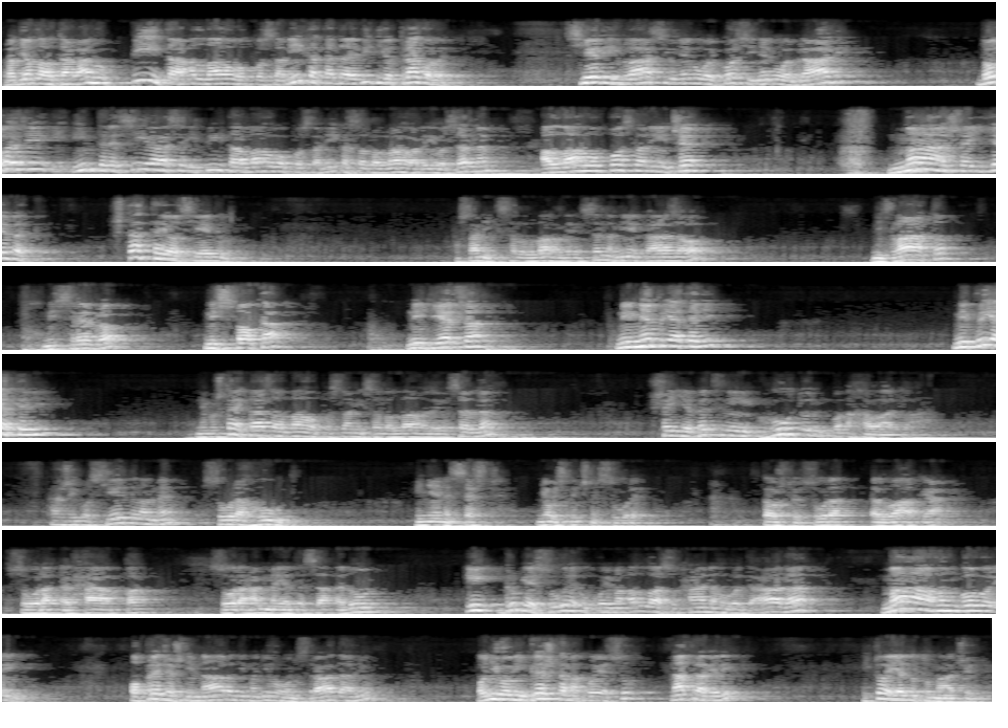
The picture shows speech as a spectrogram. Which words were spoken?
radijallahu ta'ala anhu, pita Allahovog poslanika kada je vidio tragove, sjedi vlasi glasi u njegovoj kosi, njegovoj bradi, dolazi i interesira se i pita Allahovog poslanika, sallallahu alaihi wa sallam, Allahov poslaniće, maše jebet, šta te je osjedilo? Poslanik sallallahu alaihi sallam nije kazao ni zlato, ni srebro, ni stoka, ni djeca, ni neprijatelji, ni prijatelji, nego šta je kazao Allah poslanik sallallahu alaihi sallam? Šejebetni hudun wa ahavatuha. Kaže, osjedila me sura Hud i njene sestre, njoj slične sure, kao što je sura Al-Waqi'a, sura Al-Haqqa, sura Amma Yatasa'alun i druge sure u kojima Allah subhanahu wa ta'ala mahom govori o pređašnjim narodima, njihovom stradanju, o njihovim greškama koje su napravili i to je jedno tumačenje.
